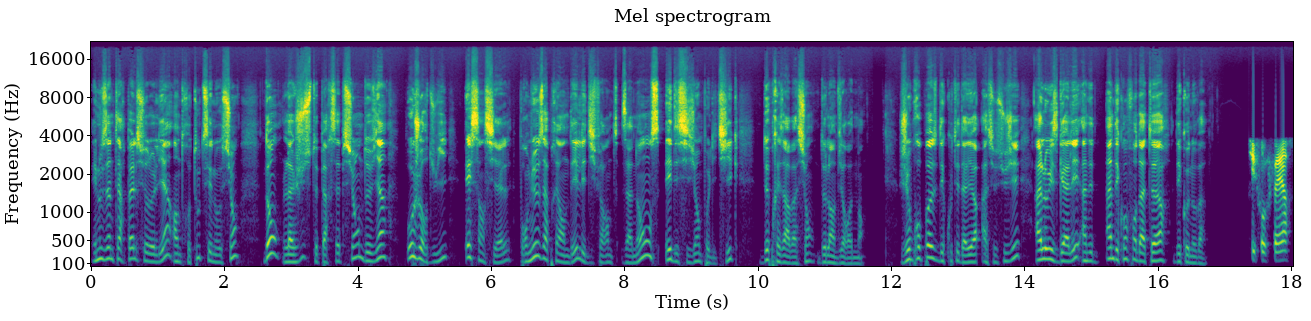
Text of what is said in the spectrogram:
et nous interpelle sur le lien entre toutes ces notions dont la juste perception devient aujourd'hui essentielle pour mieux appréhender les différentes annonces et décisions politiques de préservation de l'environnement. Je vous propose d'écouter d'ailleurs à ce sujet Aloïs Gallet, un des, cofondateurs d'Econova. Ce faut faire,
